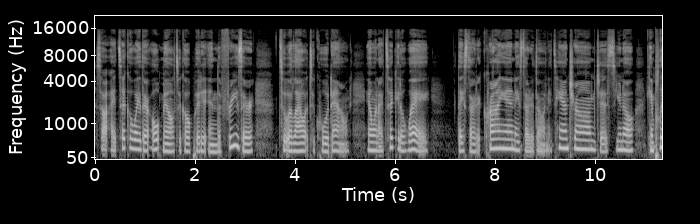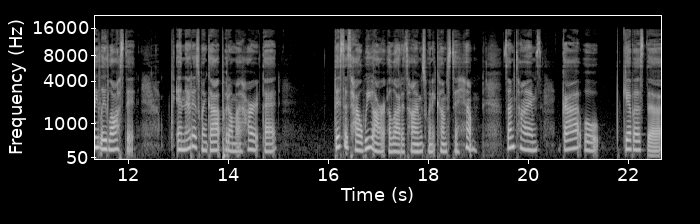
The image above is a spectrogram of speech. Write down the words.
So I took away their oatmeal to go put it in the freezer to allow it to cool down. And when I took it away, they started crying, they started throwing a tantrum, just, you know, completely lost it. And that is when God put on my heart that this is how we are a lot of times when it comes to Him. Sometimes God will give us the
